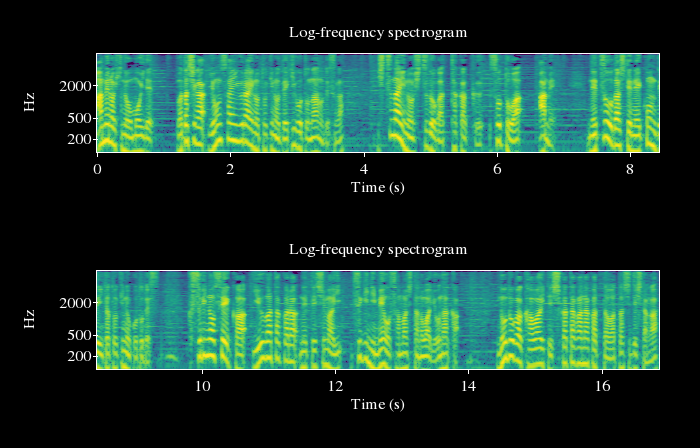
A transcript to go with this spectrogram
雨の日の思い出。私が4歳ぐらいの時の出来事なのですが室内の湿度が高く外は雨。熱を出して寝込んでいた時のことです。薬のせいか夕方から寝てしまい次に目を覚ましたのは夜中。喉が渇いて仕方がなかった私でしたが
